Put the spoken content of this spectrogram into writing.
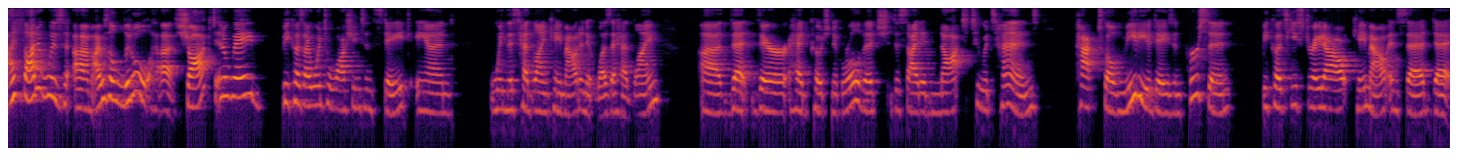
I thought it was. Um, I was a little uh, shocked in a way because I went to Washington State, and when this headline came out, and it was a headline. Uh, that their head coach Nick Rolovich decided not to attend Pac 12 media days in person because he straight out came out and said that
